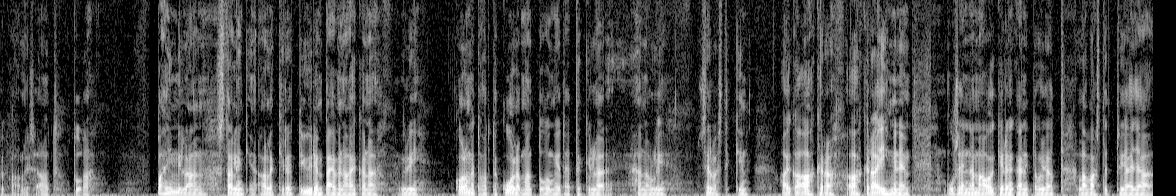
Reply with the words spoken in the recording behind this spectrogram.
joka oli saanut tuta. Pahimmillaan Stalin allekirjoitti yhden päivän aikana yli 3000 kuolemantuomiota, että kyllä hän oli selvästikin aika ahkera, ahkera ihminen. Usein nämä oikeudenkäynnit olivat lavastettuja ja äh,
